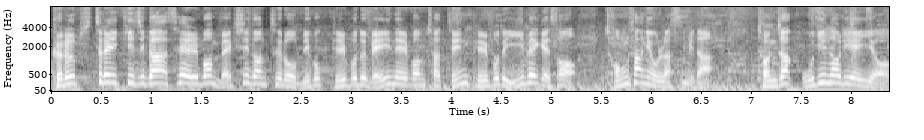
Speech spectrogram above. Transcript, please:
그룹 스트레이키즈가 새 앨범 맥시던트로 미국 빌보드 메인 앨범 차트인 빌보드 200에서 정상에 올랐습니다. 전작 오디너리에 이어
